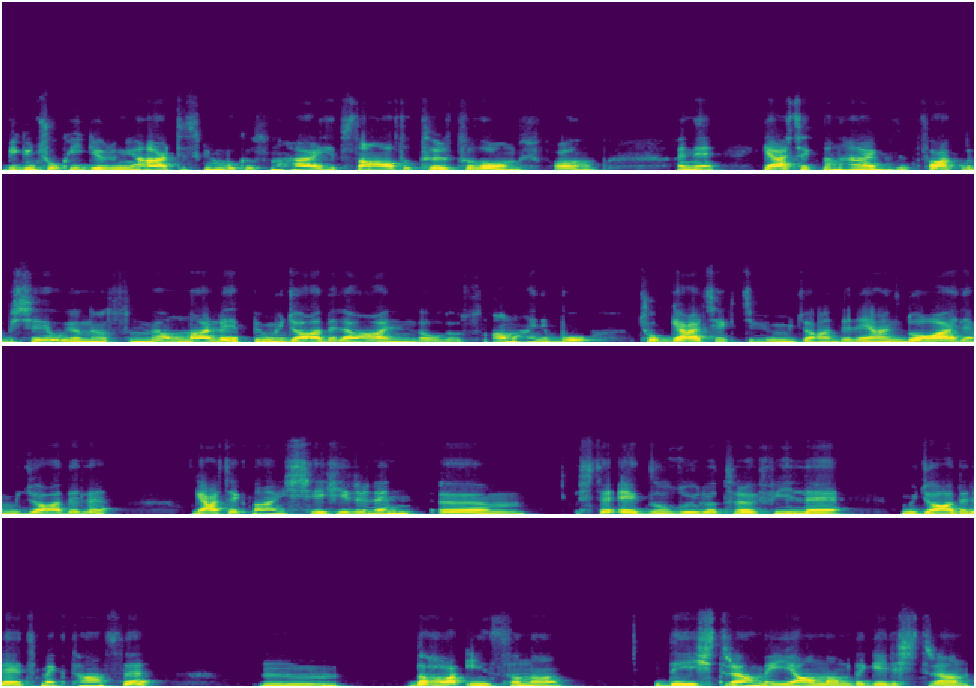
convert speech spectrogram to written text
bir gün çok iyi görünüyor. Ertesi gün bakıyorsun her hepsi altı tırtıl olmuş falan. Hani gerçekten her gün farklı bir şeye uyanıyorsun ve onlarla hep bir mücadele halinde oluyorsun. Ama hani bu çok gerçekçi bir mücadele. Yani doğayla mücadele gerçekten şehrinin işte egzozuyla, trafiğiyle mücadele etmektense daha insanı değiştiren ve iyi anlamda geliştiren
